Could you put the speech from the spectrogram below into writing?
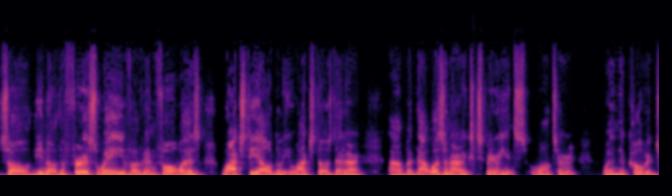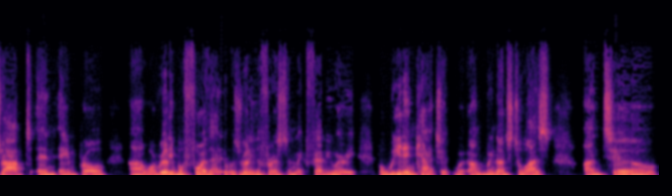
So you know the first wave of info was watch the elderly, watch those that are, uh, but that wasn't our experience, Walter. When the COVID dropped in April, uh, well, really before that, it was really the first in like February, but we didn't catch it, unbeknownst to us, until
